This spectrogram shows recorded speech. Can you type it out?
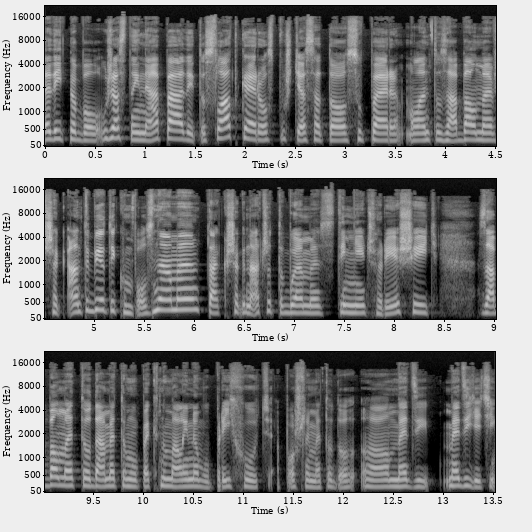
Vtedy to bol úžasný nápad, je to sladké, rozpúšťa sa to, super, len to zabalme. Však antibiotikum poznáme, tak však na čo to budeme s tým niečo riešiť? Zabalme to, dáme tomu peknú malinovú príchuť a pošlime to do, uh, medzi, medzi deti.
